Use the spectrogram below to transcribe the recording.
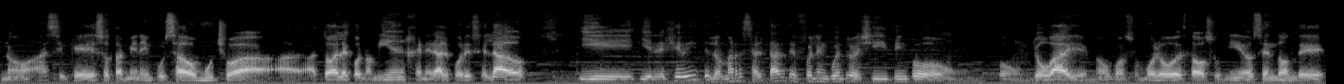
¿no? Así que eso también ha impulsado mucho a, a, a, toda la economía en general por ese lado. Y, en el G20 lo más resaltante fue el encuentro de Xi Jinping con, con Joe Biden, ¿no? Con su homólogo de Estados Unidos, en donde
